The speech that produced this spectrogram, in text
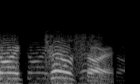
Prehistoric pterosaur.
